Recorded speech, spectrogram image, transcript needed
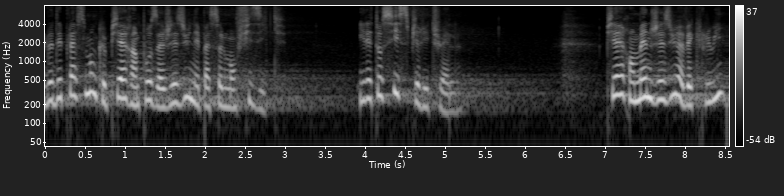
le déplacement que Pierre impose à Jésus n'est pas seulement physique, il est aussi spirituel. Pierre emmène Jésus avec lui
